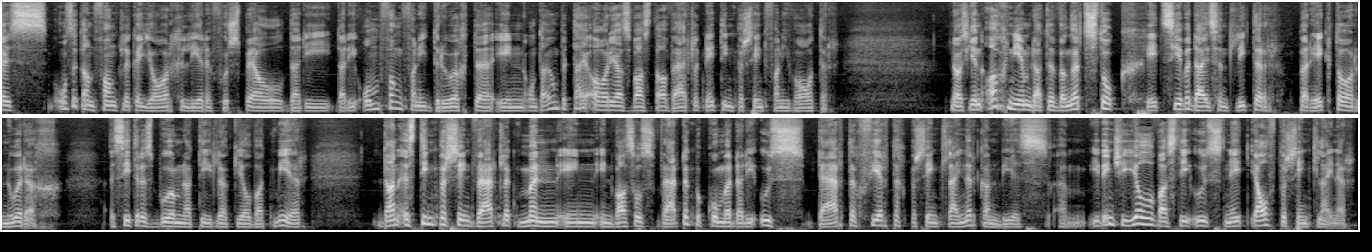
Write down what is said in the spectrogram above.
is ons het aanvanklik 'n jaar gelede voorspel dat die dat die omvang van die droogte en onthou in party areas was daar werklik net 10% van die water. Nou as jy in ag neem dat 'n wingerdstok het 7000 liter per hektaar nodig, 'n sitrusboom natuurlik heel wat meer, dan is 10% werklik min en en was ons werklik bekommerd dat die oes 30-40% kleiner kan wees. Ehm um, éventueel was die oes net 11% kleiner.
